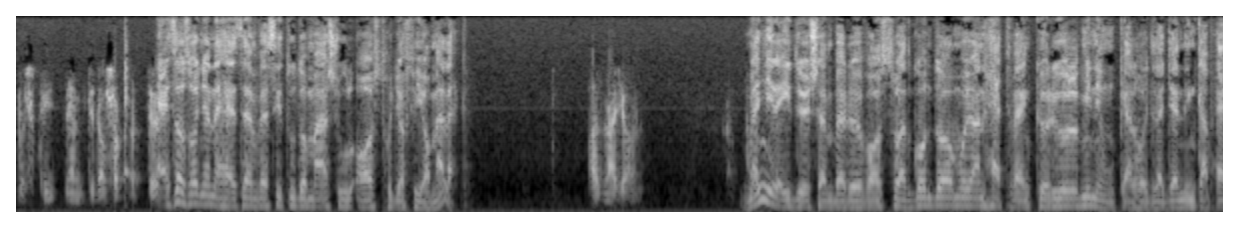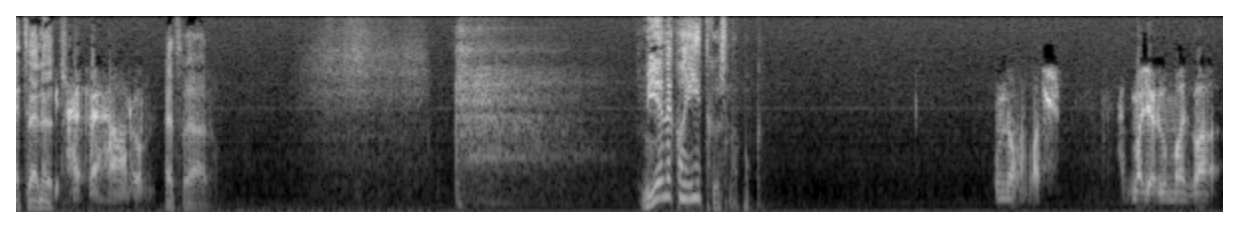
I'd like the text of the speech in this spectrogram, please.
Most nem tudom, sokat... Tört. Ez az anya nehezen veszi tudomásul azt, hogy a fia meleg? Az nagyon. Mennyire idős emberről van szó? Hát gondolom olyan 70 körül minimum kell, hogy legyen, inkább 75. 73. 73. Milyenek a hétköznapok? Unalmas. Hát magyarul mondva,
